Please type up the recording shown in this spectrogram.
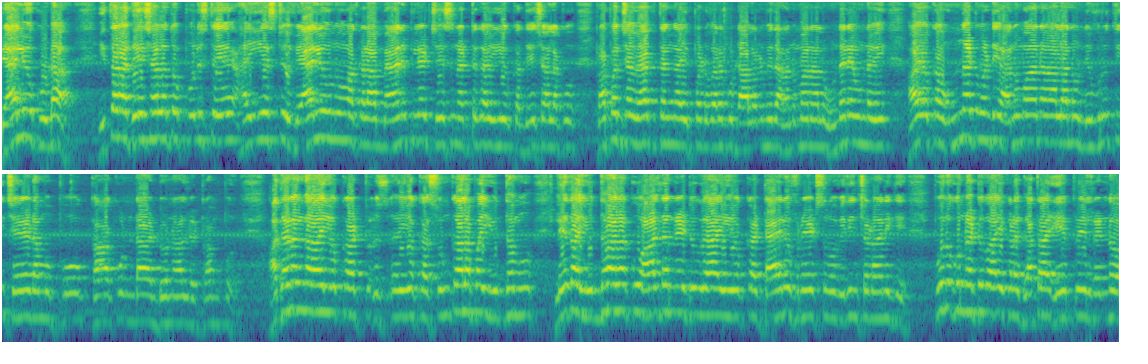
వాల్యూ కూడా ఇతర దేశాలతో పోలిస్తే హైయెస్ట్ వాల్యూను అక్కడ మ్యానిపులేట్ చేసినట్టుగా ఈ యొక్క దేశాలకు ప్రపంచవ్యాప్తంగా ఇప్పటి వరకు డాలర్ మీద అనుమానాలు ఉండనే ఉండవి. ఆ యొక్క ఉన్నటువంటి అనుమానాలను నివృత్తి చేయడము పో కాకుండా డొనాల్డ్ ట్రంప్ అదనంగా ఈ యొక్క ఈ యొక్క సుంకాలపై యుద్ధము లేదా యుద్ధాలకు ఆల్టర్నేటివ్గా ఈ యొక్క టారిఫ్ రేట్స్ను విధించడానికి పూనుకున్నట్టుగా ఇక్కడ గత ఏప్రిల్ రెండవ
